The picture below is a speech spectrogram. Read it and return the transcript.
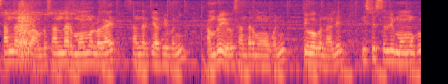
शानदारको हाम्रो शानदार मोमो लगायत शानदार क्याफे पनि हाम्रै हो शानदार मोमो पनि। त्यो भएको हुनाले स्पेसल्ली मोमोको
